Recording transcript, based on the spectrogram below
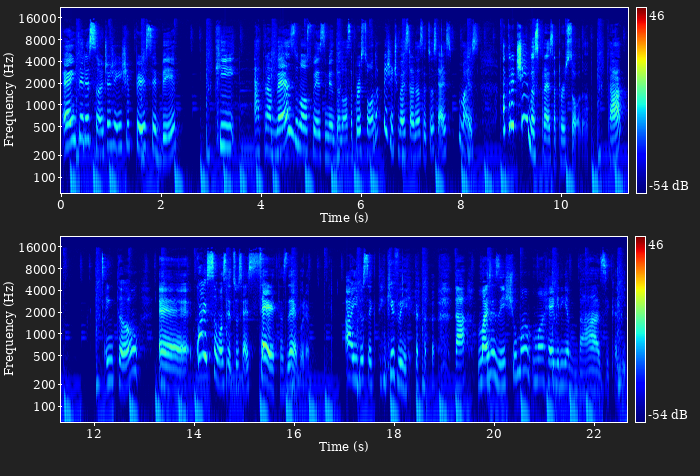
É interessante a gente perceber que através do nosso conhecimento da nossa persona, a gente vai estar nas redes sociais mais atrativas para essa persona, tá? Então, é, quais são as redes sociais certas, Débora? Aí você que tem que ver, tá? Mas existe uma, uma regrinha básica ali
